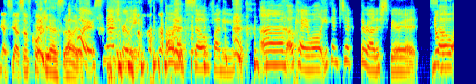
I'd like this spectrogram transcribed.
Yes, yes, of course. yes, uh, of course, naturally. oh, that's so funny. Um, okay, well, Ethan took the radish spirit. No, so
